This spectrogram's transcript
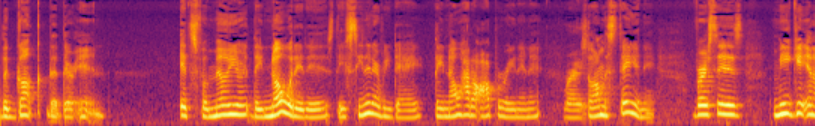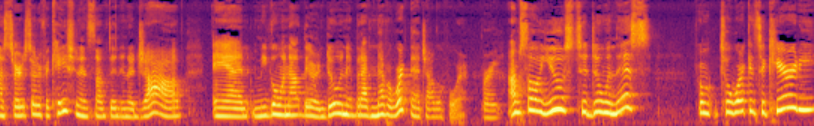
the gunk that they're in. It's familiar. They know what it is. They've seen it every day. They know how to operate in it. Right. So I'm gonna stay in it. Versus me getting a cert- certification in something in a job and me going out there and doing it, but I've never worked that job before. right. I'm so used to doing this from to work in security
